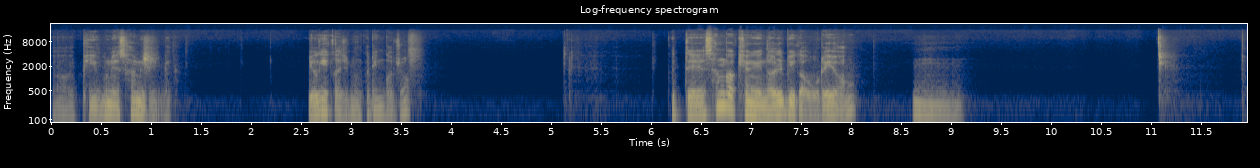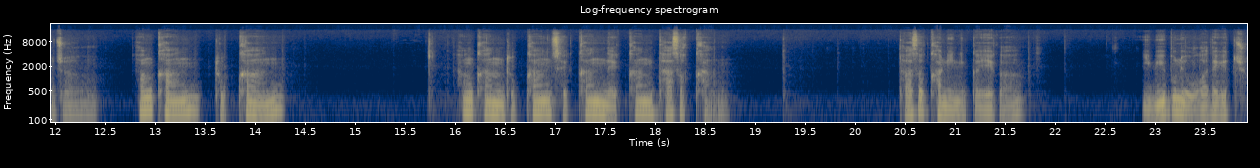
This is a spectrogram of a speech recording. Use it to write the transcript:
어, b분의 3이 됩니다. 여기까지만 그린 거죠. 그때 삼각형의 넓이가 오래요. 음, 보자. 한 칸, 두 칸, 한 칸, 두 칸, 세 칸, 네 칸, 다섯 칸. 다섯 칸이니까 얘가 2b분의 5가 되겠죠.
